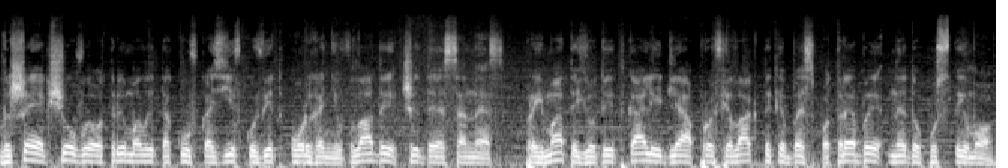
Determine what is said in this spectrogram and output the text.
лише якщо ви отримали таку вказівку від органів влади чи ДСНС. Приймати йодит калій для профілактики без потреби недопустимо.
